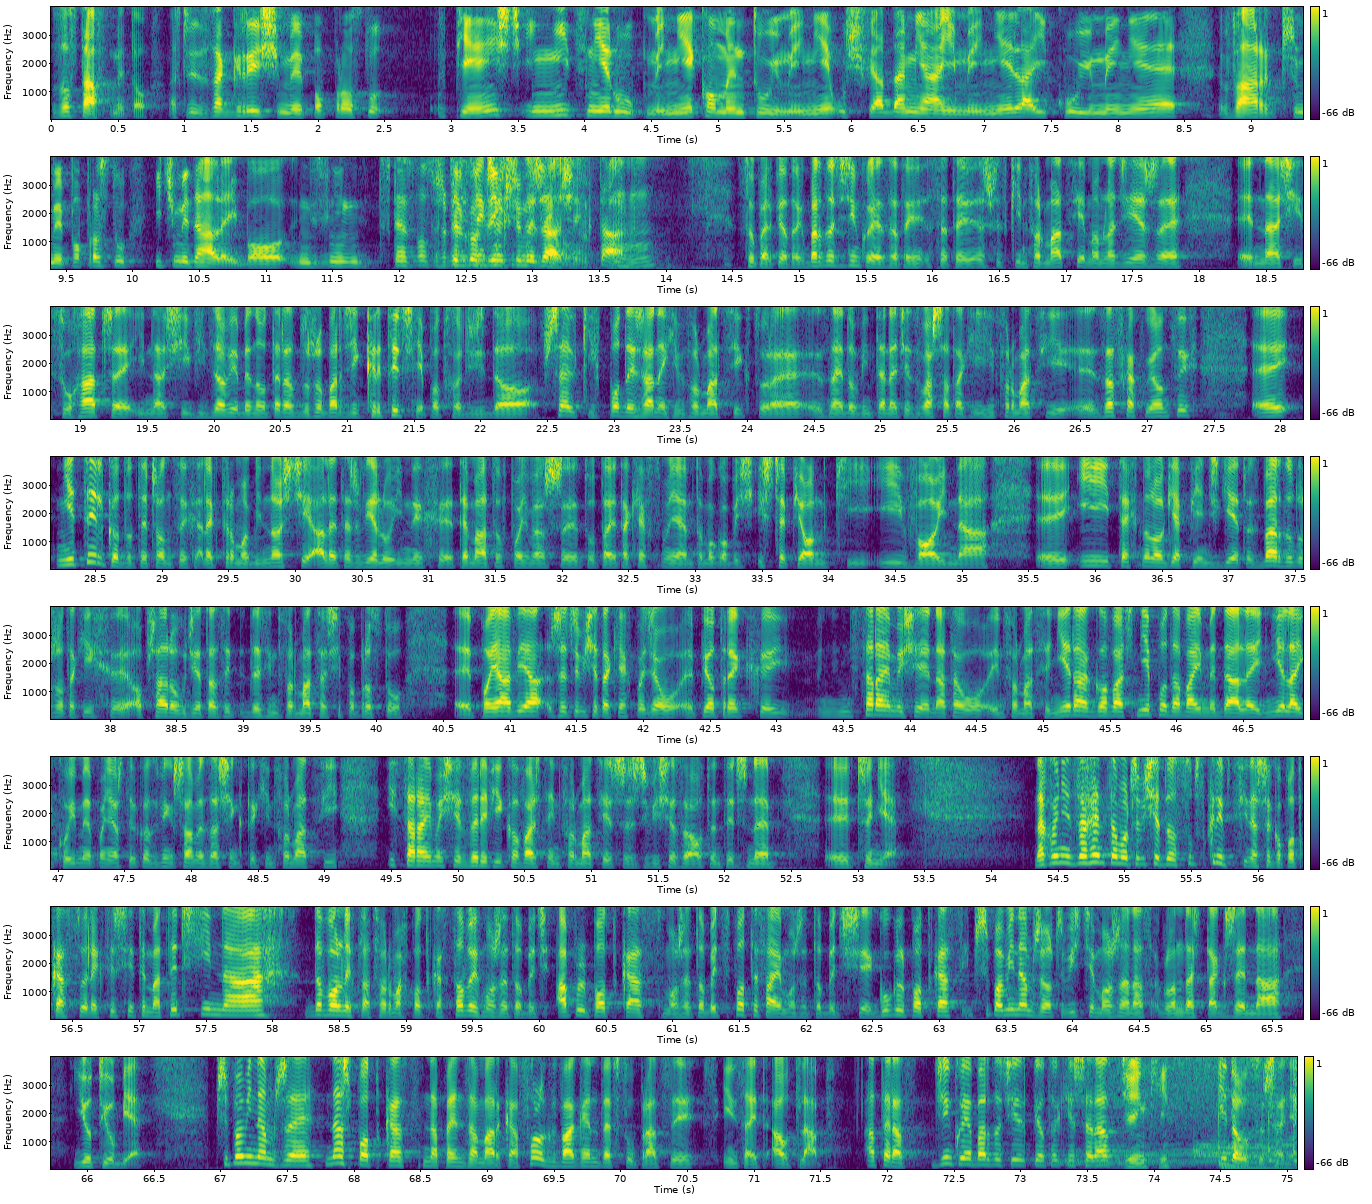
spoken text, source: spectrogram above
zostawmy to. Znaczy zagryźmy po prostu pięść i nic nie róbmy, nie komentujmy, nie uświadamiajmy, nie lajkujmy, nie warczmy, po prostu idźmy dalej, bo w ten sposób Żeby tylko zwiększymy zasięg. Tak. Mhm. Super, Piotrek, bardzo Ci dziękuję za te, za te wszystkie informacje. Mam nadzieję, że e, nasi słuchacze i nasi widzowie będą teraz dużo bardziej krytycznie podchodzić do wszelkich podejrzanych informacji, które znajdą w internecie, zwłaszcza takich informacji e, zaskakujących, e, nie tylko dotyczących elektromobilności, ale też wielu innych tematów, ponieważ tutaj, tak jak wspomniałem, to mogą być i szczepionki, i wojna, i technologia 5G. To jest bardzo dużo takich obszarów, gdzie ta dezinformacja się po prostu pojawia. Rzeczywiście, tak jak powiedział Piotrek, starajmy się na tą informację nie reagować, nie podawajmy dalej, nie lajkujmy, ponieważ tylko zwiększamy zasięg tych informacji i starajmy się weryfikować te informacje, czy rzeczywiście są autentyczne, y, czy nie. Na koniec zachęcam oczywiście do subskrypcji naszego podcastu Elektrycznie Tematyczni na dowolnych platformach podcastowych. Może to być Apple Podcast, może to być Spotify, może to być Google Podcast i przypominam, że oczywiście można nas oglądać także na YouTubie. Przypominam, że nasz podcast napędza marka Volkswagen we współpracy z Inside Out Lab. A teraz dziękuję bardzo Ci Piotrek jeszcze raz Dzięki. i do usłyszenia.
